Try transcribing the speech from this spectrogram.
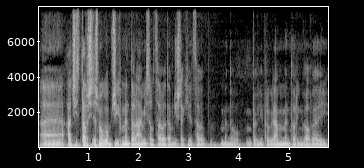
E, a ci starsi też mogą być ich mentorami, są całe tam gdzieś takie, całe będą pewnie programy mentoringowe i,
